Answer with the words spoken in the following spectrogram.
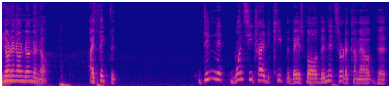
No, no, no, no, no, no. I think that didn't it once he tried to keep the baseball, didn't it sort of come out that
